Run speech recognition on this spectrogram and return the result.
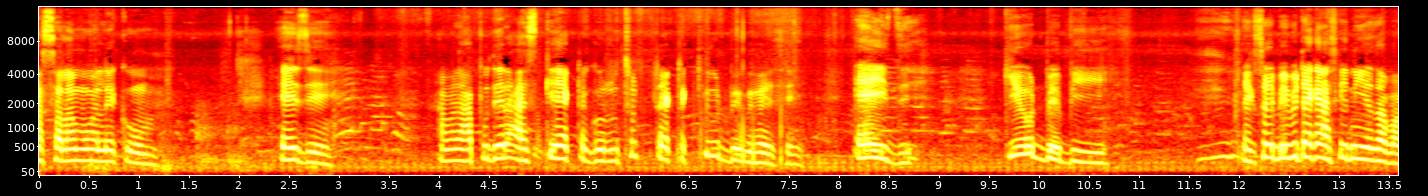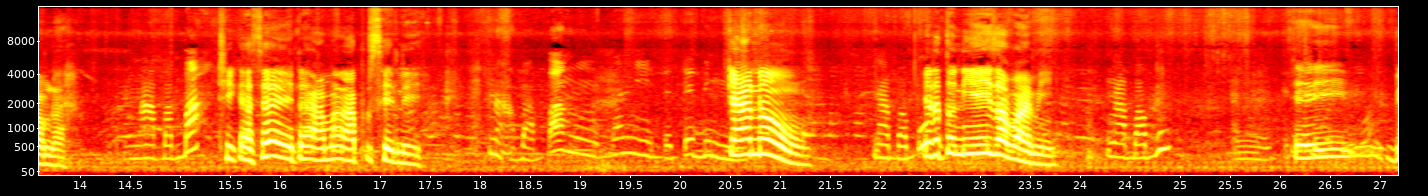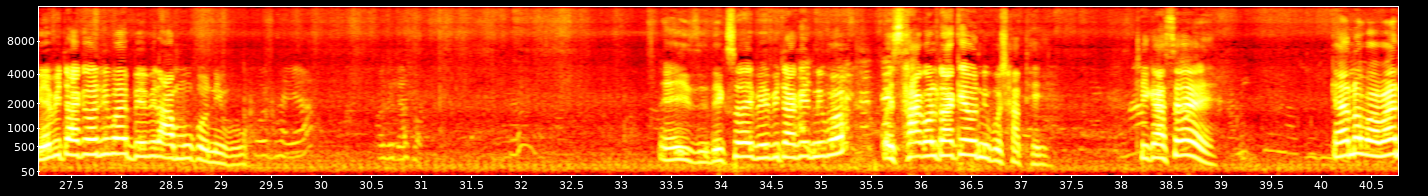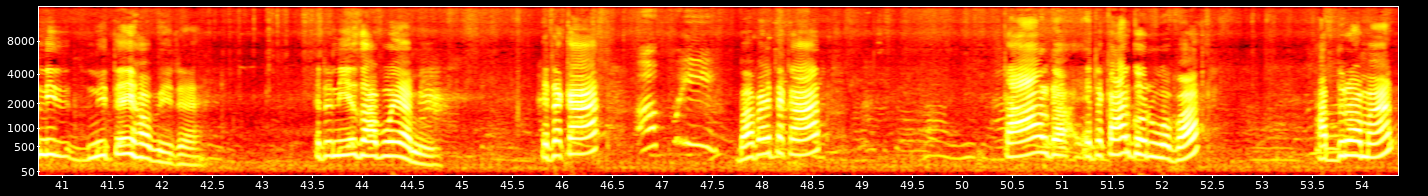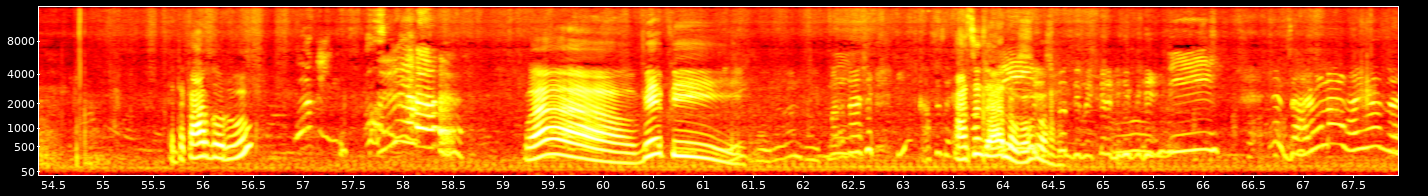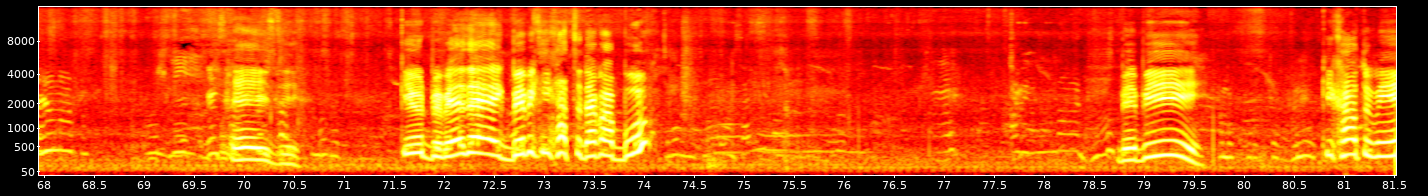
আসসালামু আলাইকুম। এই যে আমার আপুদের আজকে একটা গরু ছোট্ট একটা কিউট বেবি হয়েছে। এই যে কিউট বেবি। দেখছ এই বেবিটাকে আজকে নিয়ে যাব আমরা। বাবা। ঠিক আছে এটা আমার আপু ছেলে। কেন? এটা তো নিয়েই যাব আমি। আমি এই বেবিটাকেও নিব বেবির আমুকও নিব। এই যে দেখছ এই বেবিটাকে নিব ওই ছাগলটাকেও নিব সাথে। ঠিক আছে? কেন বাবা? নি- নিতেই হবে এটা। এটা নিয়ে যাবই আমি। এটা কার? বাবা এটা কার? কার গা- এটা কার গরু বাবা? আব্দুর রহমান? এটা কার গরু? ওয়াও বেপি আছে জানো বাবা। এই যে কি উঠবে এই যে বেবি কি খাচ্ছে? দেখো আব্বু। বেবি, কি খাও তুমি?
